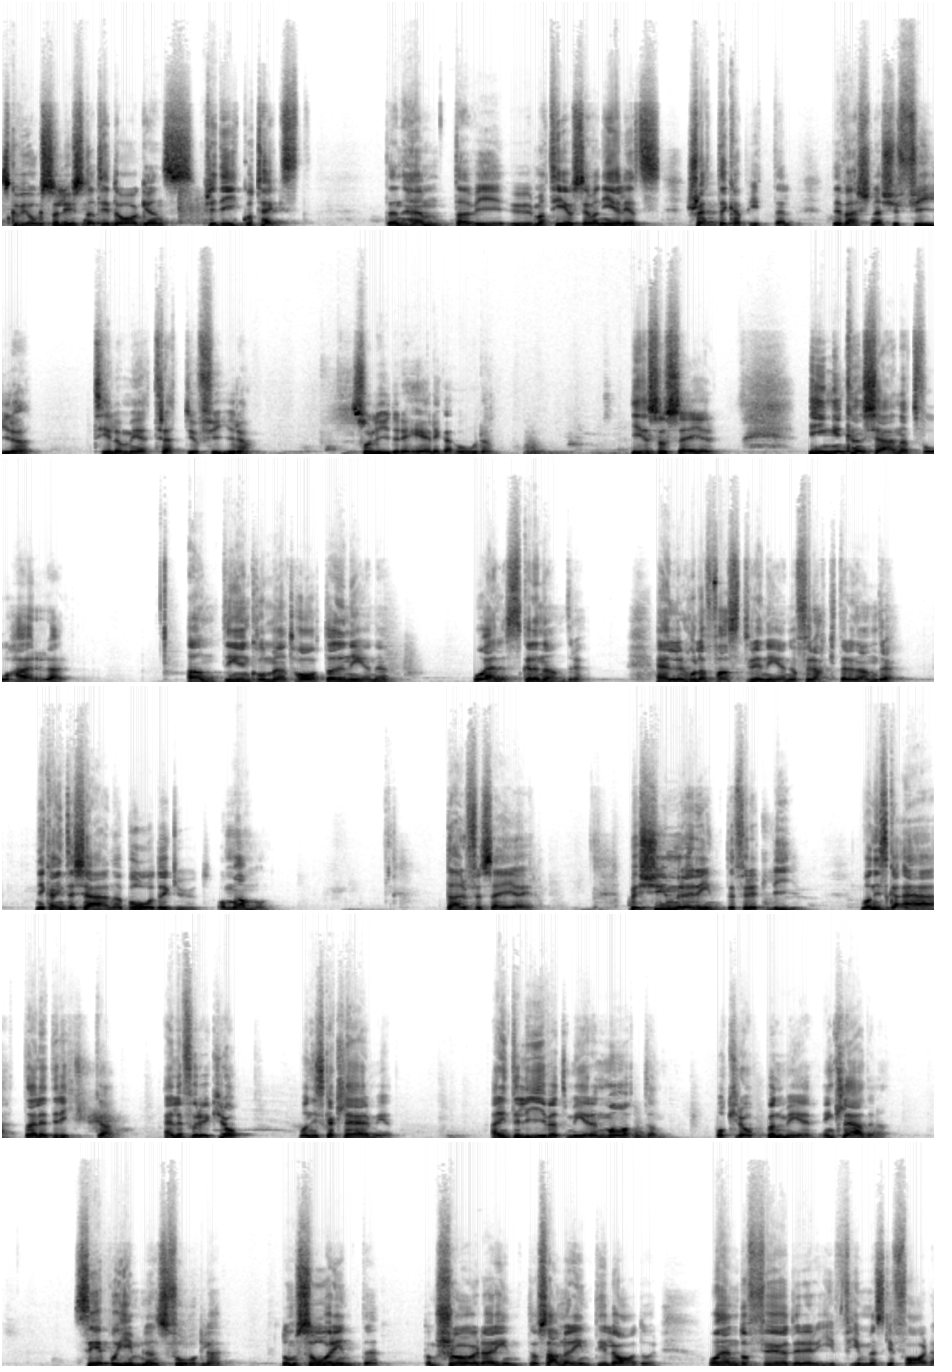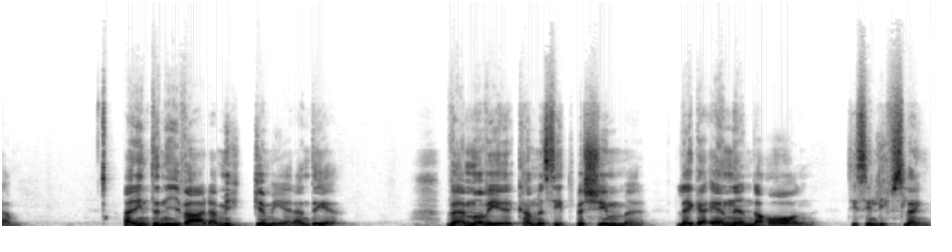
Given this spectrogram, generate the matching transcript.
ska vi också lyssna till dagens predikotext. Den hämtar vi ur Matteusevangeliets sjätte kapitel. Det är verserna 24 till och med 34. Så lyder de heliga orden. Jesus säger, ingen kan tjäna två herrar. Antingen kommer att hata den ene och älska den andra, eller hålla fast vid den ene och förakta den andra. Ni kan inte tjäna både Gud och mammon. Därför säger jag er, bekymra er inte för ert liv, vad ni ska äta eller dricka, eller för er kropp, vad ni ska klä er med. Är inte livet mer än maten och kroppen mer än kläderna? Se på himlens fåglar. De sår inte, de skördar inte och samlar inte i lador och ändå föder er i himmelske far dem. Är inte ni värda mycket mer än det? Vem av er kan med sitt bekymmer lägga en enda aln till sin livslängd?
